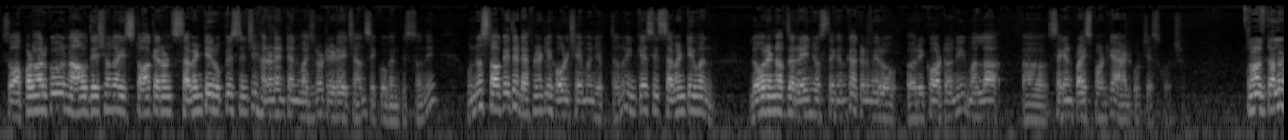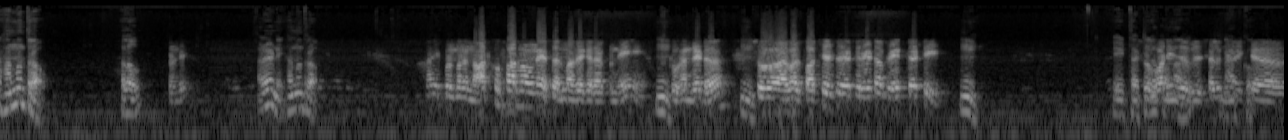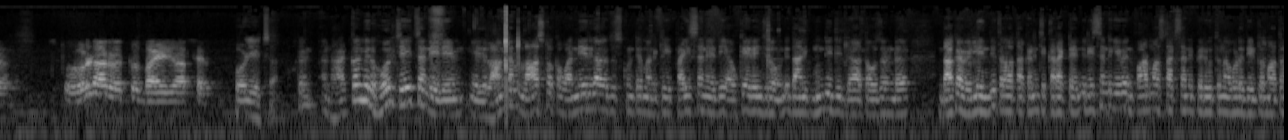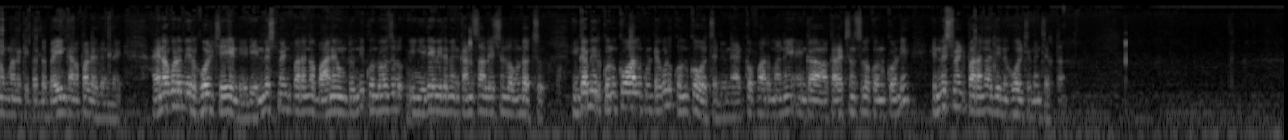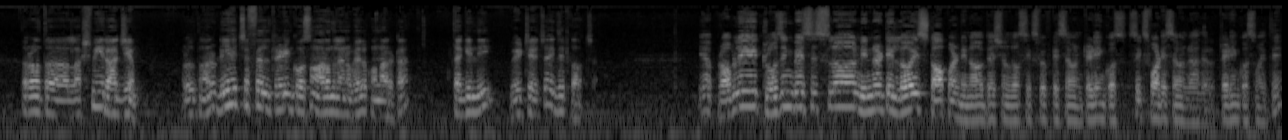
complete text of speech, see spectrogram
so అప్పటి వరకు నా ఉద్దేశంలో ఈ స్టాక్ అరౌండ్ సెవెంటీ రూపీస్ నుంచి హండ్రెడ్ అండ్ టెన్ మధ్యలో ట్రేడ్ అయ్యే ఛాన్స్ ఎక్కువ కనిపిస్తుంది. ఉన్న స్టాక్ అయితే డెఫినెట్లీ హోల్డ్ చేయమని చెప్తాను. ఇన్ కేస్ ఈ seventy one lower end of the range వస్తే కనుక అక్కడ మీరు రికార్డ్ అని మళ్ళా సెకండ్ ప్రైస్ పాయింట్కి యాడ్ కూడా చేసుకోవచ్చు. తర్వాత కాలర్ హనుమంతరావు. హలో అండి అడగండి హనుమంతరావు. ఇప్పుడు మన నాట్కో ఫార్మా ఉన్నాయి సార్ మా దగ్గర కొన్ని. Two hundred. So I was purchase rate of eight thirty eight thirty what is sell like hold or to buy or sell hold చేయొచ్చా? నాటకాలు మీరు హోల్డ్ చేయొచ్చండి. ఇది ఇది లాంగ్ టర్మ్ లాస్ట్ ఒక వన్ ఇయర్గా చూసుకుంటే మనకి ప్రైస్ అనేది ఒకే రేంజ్లో ఉంది. దానికి ముందు ఇది థౌసండ్ దాకా వెళ్ళింది. తర్వాత అక్కడి నుంచి కరెక్ట్ అయింది. రీసెంట్గా ఈవెన్ ఫార్మా స్టాక్స్ అన్ని పెరుగుతున్నా కూడా దీంట్లో మాత్రం మనకి పెద్ద భయం కనపడలేదండి. అయినా కూడా మీరు హోల్డ్ చేయండి. ఇది ఇన్వెస్ట్మెంట్ పరంగా బాగానే ఉంటుంది. కొన్ని రోజులు ఇదే విధమైన కన్సాలేషన్లో ఉండొచ్చు. ఇంకా మీరు కొనుక్కోవాలనుకుంటే కూడా కొనుక్కోవచ్చు అండి నాట్కో ఫార్మాని ఇంకా కరెక్షన్స్లో కొనుక్కోండి. ఇన్వెస్ట్మెంట్ పరంగా దీన్ని హోల్డ్ చేయమని చెప్తాను. తర్వాత లక్ష్మీ రాజ్యం అడుగుతున్నారు. డిహెచ్ఎఫ్ఎల్ ట్రేడింగ్ కోసం ఆరు వందల ఎనభైలో కొన్నారట. తగ్గింది. వెయిట్ చేయొచ్చా? ఎగ్జిట్ కావచ్చా? ప్రాబ్లీ క్లోజింగ్ బేసిస్లో నిన్నటి లో ఇస్ టాప్ అండి నా ఉద్దేశంలో సిక్స్ ఫిఫ్టీ సెవెన్ ట్రేడింగ్ కోసం సిక్స్ ఫార్టీ సెవెన్ రాదు ట్రేడింగ్ కోసం అయితే.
